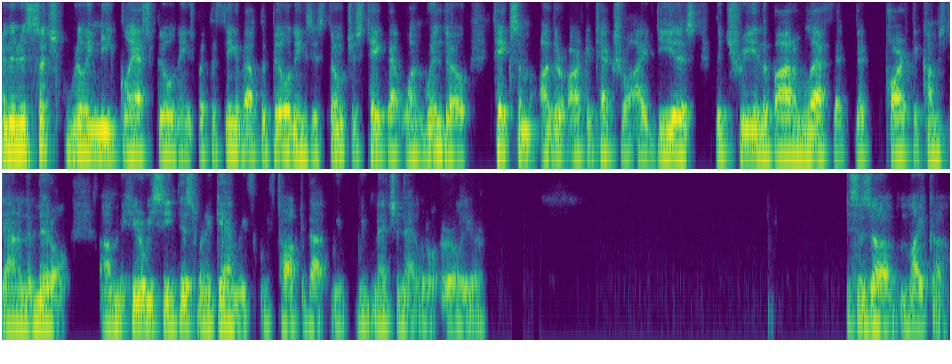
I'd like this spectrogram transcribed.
And then there's such really neat glass buildings. But the thing about the buildings is don't just take that one window, take some other architectural ideas, the tree in the bottom left, that, that part that comes down in the middle. Um, here we see this one again. We've, we've talked about, we, we mentioned that a little earlier. This is a uh, MICA.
